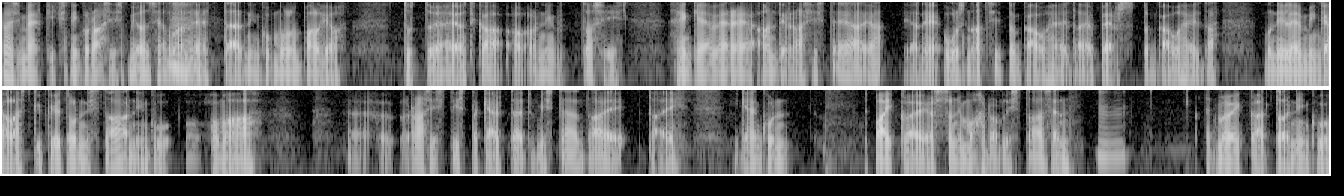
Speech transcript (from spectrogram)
No esimerkiksi niin kuin rasismi on sellainen, Mm. että niin kuin mulla on paljon tuttuja, jotka on niin kuin tosi henkeä vereä antirasisteja ja, ja ne uusnatsit on kauheita ja persut on kauheita, mutta niillä ei ole minkäänlaista kykyä tunnistaa niin kuin omaa rasistista käyttäytymistään tai, tai ikään kuin paikkoja, jossa ne mahdollistaa sen. Mm. Et mä veikkaan, että toi niin kuin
